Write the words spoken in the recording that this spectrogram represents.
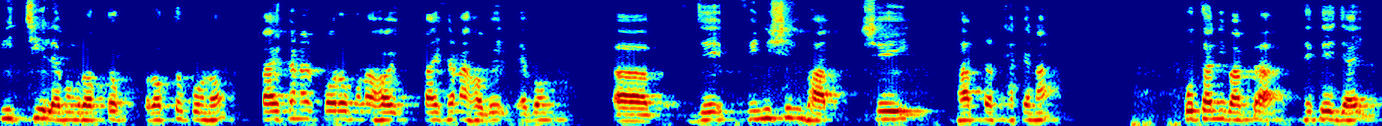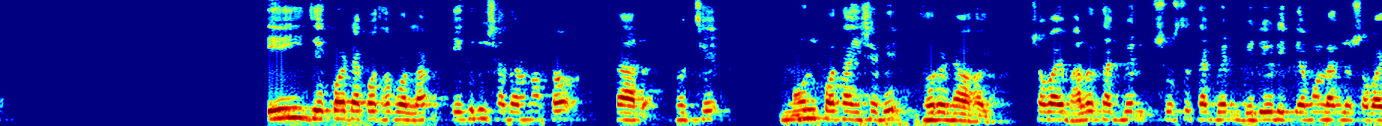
পিচ্ছিল এবং রক্ত, রক্তপূর্ণ। পায়খানার পরও মনে হয়, পায়খানা হবে এবং যে ফিনিশিং ভাব, সেই ভাবটা থাকে না। কোতানি ভাবটা থেকেই যায় এই যে কয়টা কথা বললাম, এগুলি সাধারণত তার হচ্ছে মূল কথা হিসেবে ধরে নেওয়া হয়। সবাই ভালো থাকবেন, সুস্থ থাকবেন। ভিডিওটি কেমন লাগল সবাই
